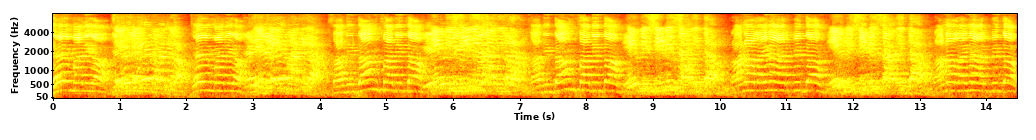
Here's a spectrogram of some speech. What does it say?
జై మాదిగా జై మాదిగా సాధిద్దాం సాధిద్దాం సాధిద్దాం సాధిద్దాం ప్రాణాలైనా అర్పిద్దాం ప్రాణాలైనా అర్పిద్దాం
